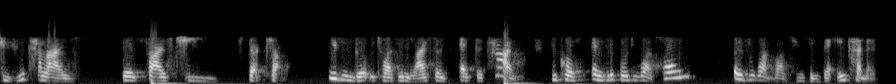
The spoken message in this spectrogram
to utilize the 5G spectrum, even though it was in license at the time, because everybody was home, everyone was using the internet.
